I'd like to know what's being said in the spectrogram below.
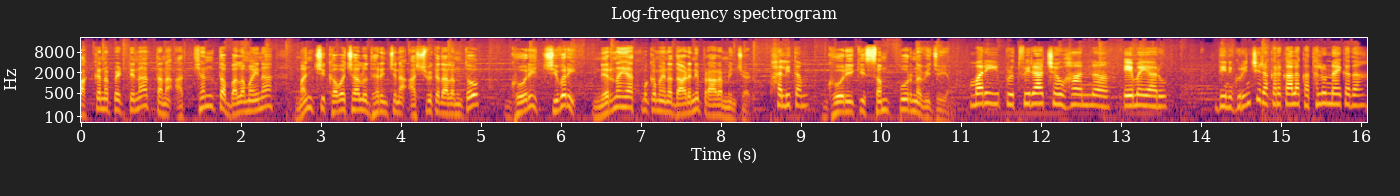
పక్కన పెట్టిన తన అత్యంత బలమైన మంచి కవచాలు ధరించిన అశ్వికదళంతో ఘోరీ చివరి నిర్ణయాత్మకమైన దాడిని ప్రారంభించాడు. ఫలితం? ఘోరీకి సంపూర్ణ విజయం. మరి పృథ్వీరాజ్ చౌహాన్ ఏమయ్యారు? దీని గురించి రకరకాల కథలున్నాయి కదా?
